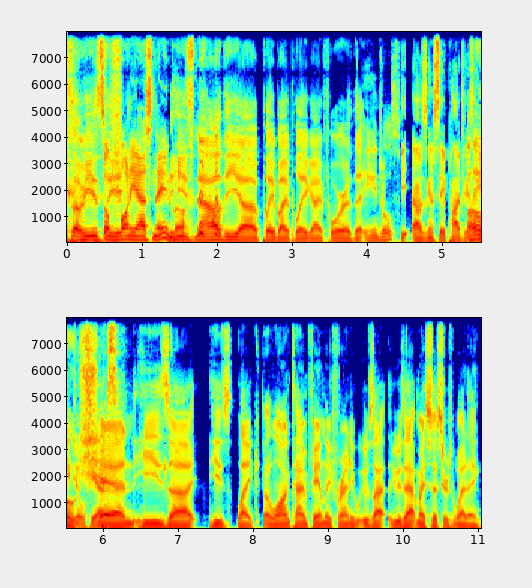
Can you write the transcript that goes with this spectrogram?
So he's It's a the, funny ass name though. He's now the uh, play-by-play guy for the Angels. I was gonna say Padres Oh, Angels. shit. Yes. and he's uh he's like a longtime family friend. He was at he was at my sister's wedding,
